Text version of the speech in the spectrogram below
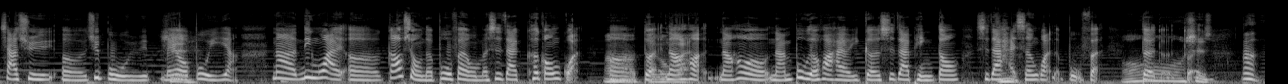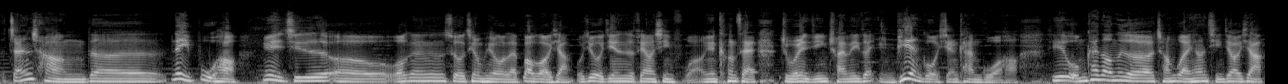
下去，呃，去捕鱼，没有不一样。那另外，呃，高雄的部分，我们是在科工馆，呃，对，然后然后南部的话，还有一个是在屏东，是在海参馆的部分。哦，对对对。那展场的内部哈，因为其实呃，我要跟所有听众朋友来报告一下，我觉得我今天是非常幸福啊，因为刚才主任已经传了一段影片给我先看过哈。其实我们看到那个场馆，想请教一下，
